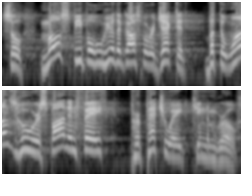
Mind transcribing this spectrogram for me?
So most people who hear the gospel reject it, but the ones who respond in faith perpetuate kingdom growth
